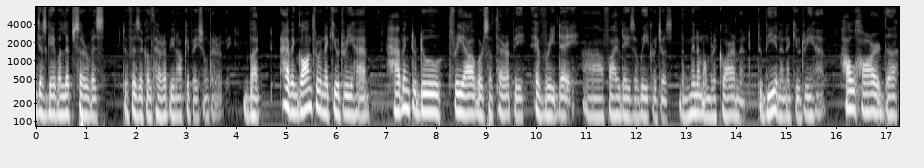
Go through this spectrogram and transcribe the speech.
just gave a lip service to physical therapy and occupational therapy. But having gone through an acute rehab, having to do three hours of therapy every day, uh, five days a week, which was the minimum requirement to be in an acute rehab, how hard the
